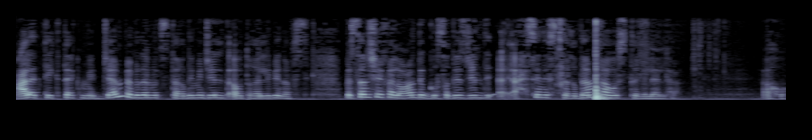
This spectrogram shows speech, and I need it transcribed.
على التيك تاك من الجنب بدل ما تستخدمي جلد أو تغلبي نفسك. بس أنا شايفة لو عندك قصاقيص جلد أحسن استخدامها واستغلالها. أهو.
